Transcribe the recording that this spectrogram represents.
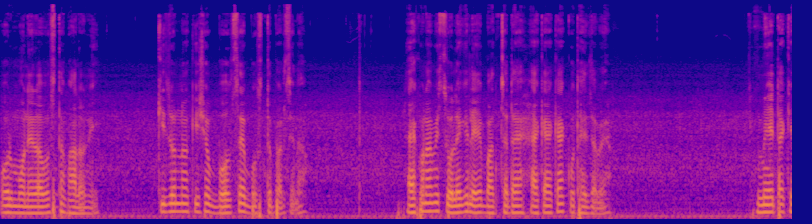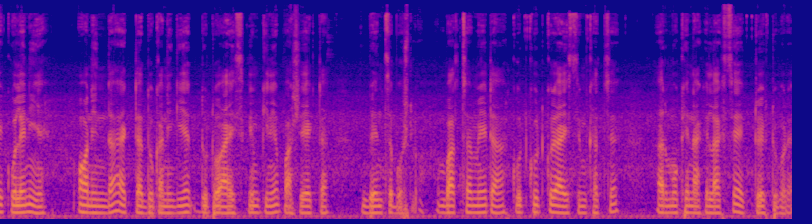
ওর মনের অবস্থা ভালো নেই। কী জন্য কী সব বলছে বুঝতে পারছি না। এখন আমি চলে গেলে বাচ্চাটা একা একা কোথায় যাবে? মেয়েটাকে কোলে নিয়ে অনিন্দা একটা দোকানে গিয়ে দুটো আইসক্রিম কিনে পাশে একটা বেঞ্চে বসল। বাচ্চা মেয়েটা কুটকুট করে আইসক্রিম খাচ্ছে আর মুখে নাকে লাগছে একটু একটু করে।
